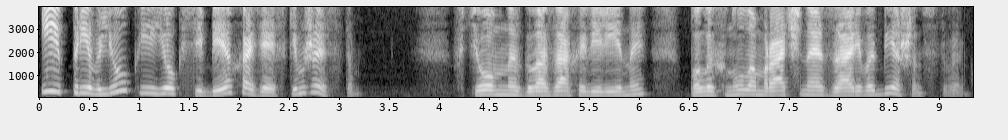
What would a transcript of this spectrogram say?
и привлек ее к себе хозяйским жестом. В темных глазах Эвелины полыхнуло мрачное зарево бешенства —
